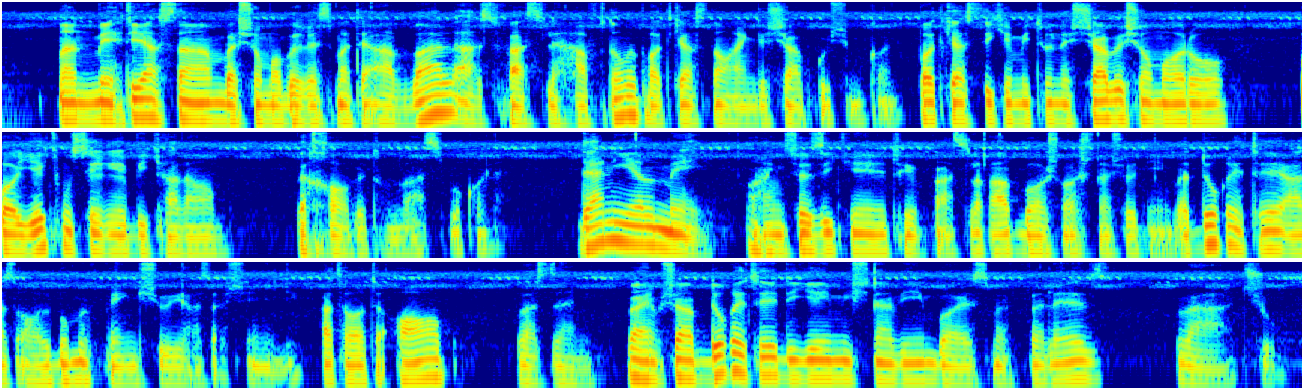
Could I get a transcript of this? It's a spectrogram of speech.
من مهدی هستم و شما به قسمت اول از فصل هفتم پادکست آهنگ شب گوش می‌کنید. پادکستی که می‌تونه شب شما رو با یک موسیقی بی کلام به خوابتون وصل بکنه. دانیل می آهنگسازی که توی فصل قبل باش آشنا شدیم و دو قطعه از آلبوم فنگشوی ازش شنیدیم. قطعات آب و زنی و امشب دو قطعه دیگه میشنویم با اسم فلز و چوب.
